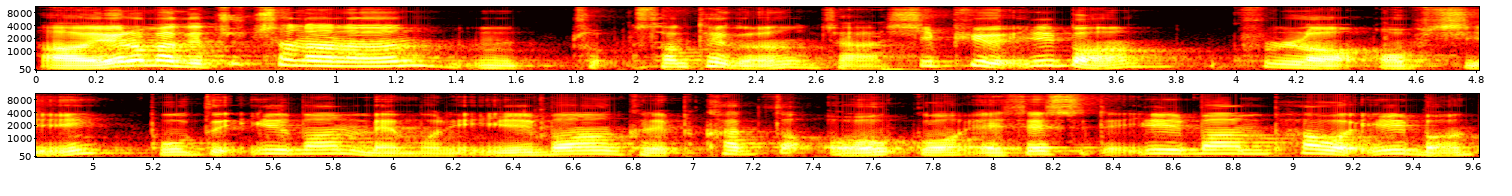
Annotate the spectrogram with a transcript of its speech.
어, 여러분한테 추천하는 음, 조- 선택은 자 CPU 1번 쿨러 없이 보드 1번 메모리 1번 그래픽카드도 없고 SSD 1번 파워 1번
